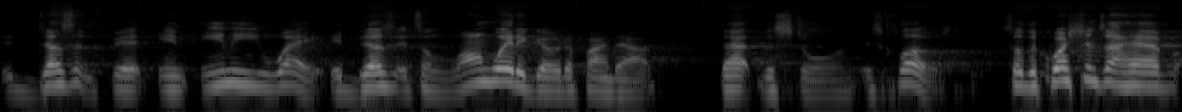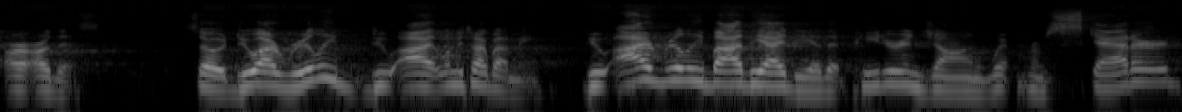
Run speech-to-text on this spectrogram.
it, doesn't fit in any way. It does, it's a long way to go to find out that the store is closed. So the questions I have are, are this. So do I really, do I, let me talk about me. Do I really buy the idea that Peter and John went from scattered,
